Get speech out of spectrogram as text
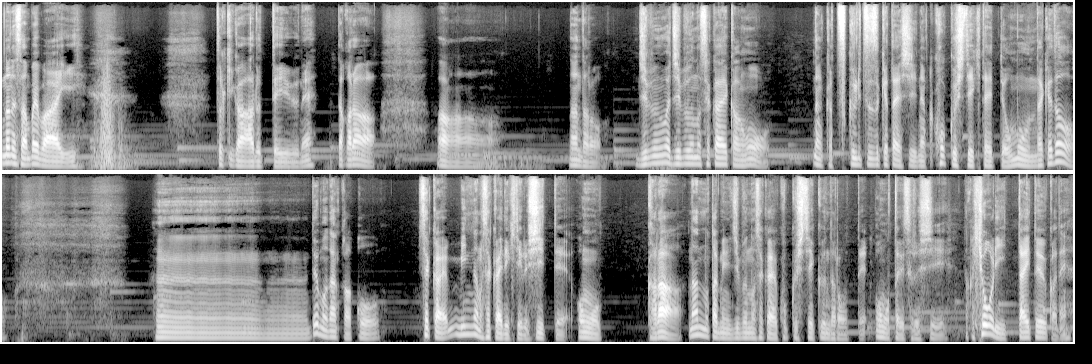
のねさん、バイバイ。時があるっていうね。だから、あーなんだろう。自分は自分の世界観をなんか作り続けたいし、なんか濃くしていきたいって思うんだけど、うーん、でもなんかこう、世界、みんなの世界で生きてるしって思うから、何のために自分の世界を濃くしていくんだろうって思ったりするし、なんか表裏一体というかね、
